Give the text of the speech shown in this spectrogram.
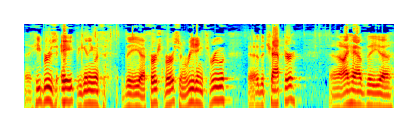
Uh, Hebrews 8, beginning with the uh, first verse and reading through uh, the chapter. Uh, I have the uh,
